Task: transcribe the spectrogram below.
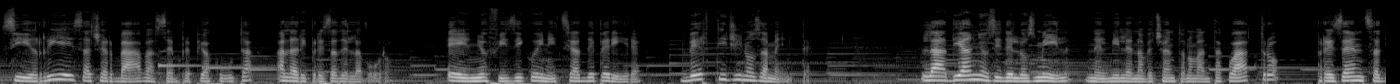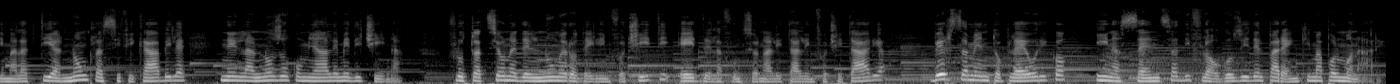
si riesacerbava sempre più acuta alla ripresa del lavoro. E il mio fisico inizia a deperire vertiginosamente. La diagnosi dello SMIL nel 1994, presenza di malattia non classificabile nella nosocomiale medicina, fluttuazione del numero dei linfociti e della funzionalità linfocitaria, versamento pleurico in assenza di flogosi del parenchima polmonare.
